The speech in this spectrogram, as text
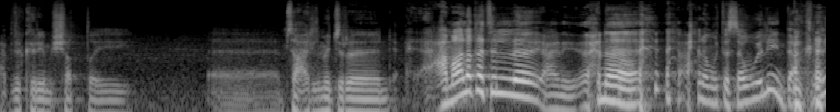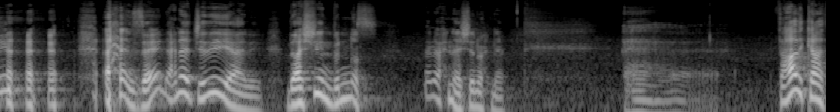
عبد الكريم الشطي. مساعد المجرن عمالقة ال- يعني إحنا إحنا متسولين داخلين. زين إحنا كذي يعني داشين بالنص. يعني إحنا شنو إحنا؟ آه، فهذه كانت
